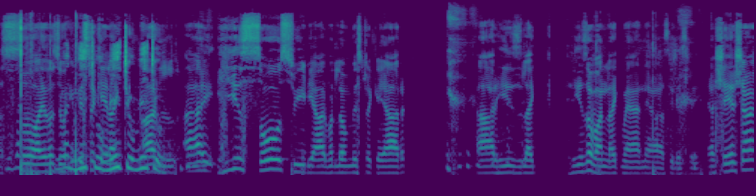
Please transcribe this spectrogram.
So I was even joking, me Mr. too, K. me Like, too, me I, too. I, he is so sweet, yaar. Matlab, Mr. K. Yaar. Yaar, he's like, he's the one. Like, man. Yeah. Seriously. Yeah. Sher Shah,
